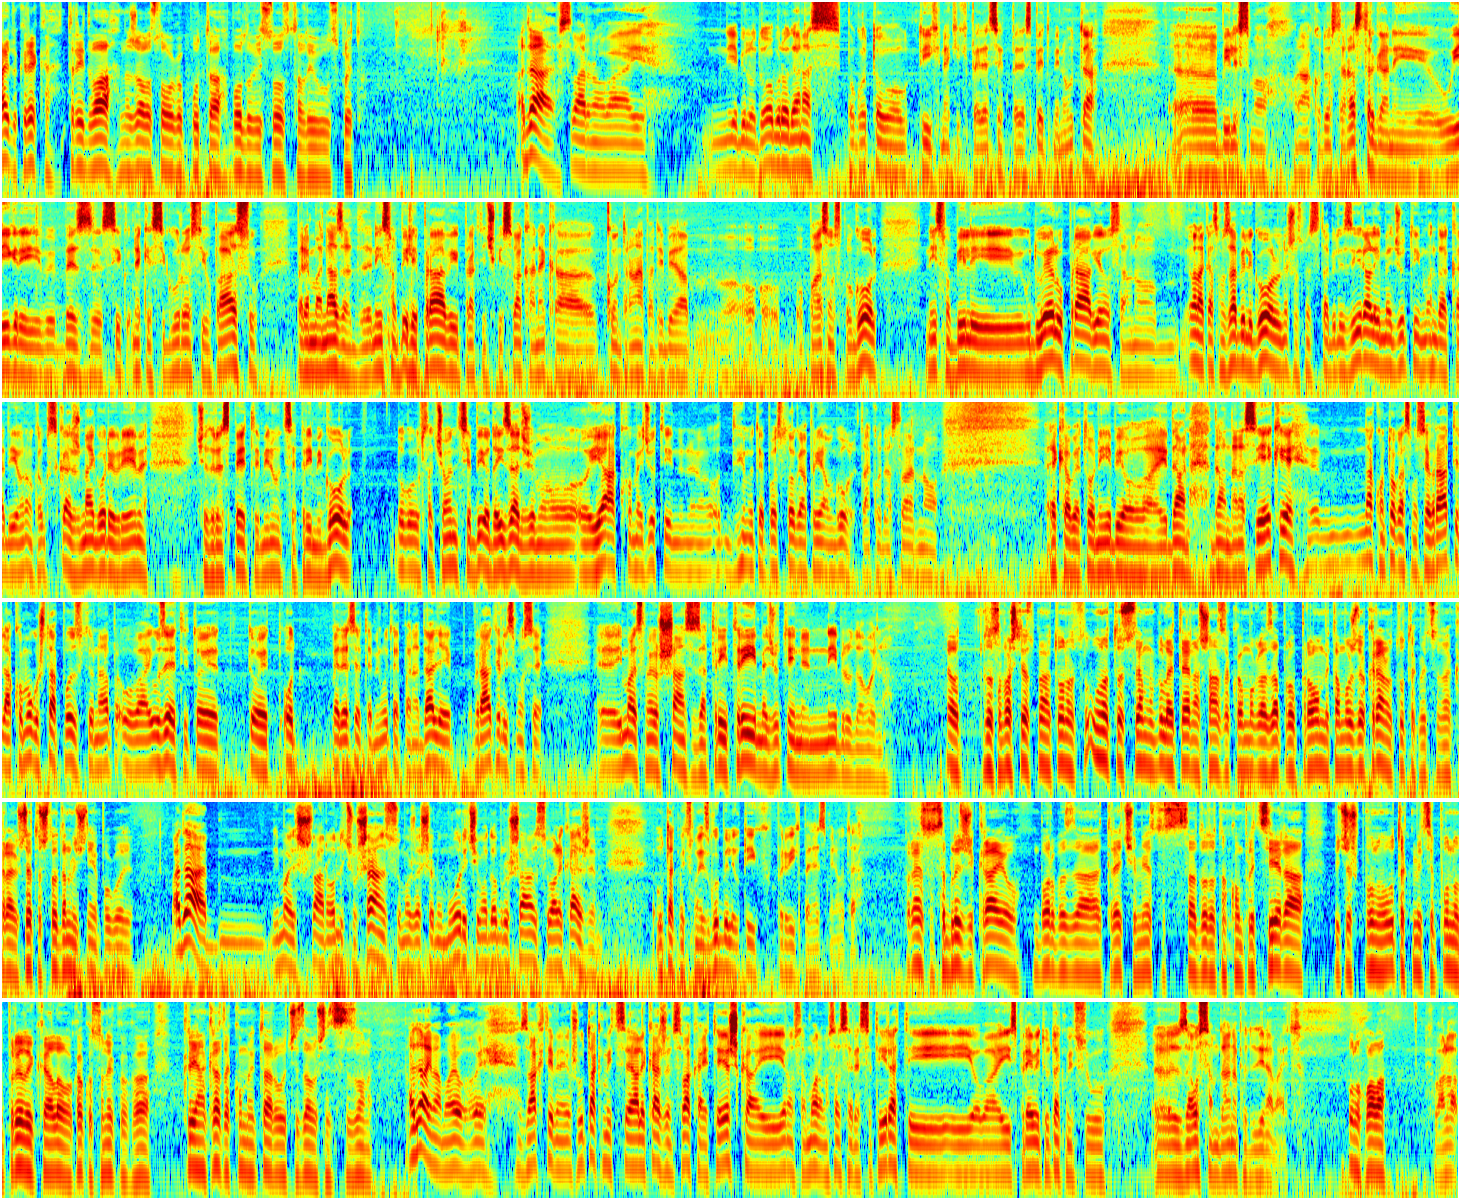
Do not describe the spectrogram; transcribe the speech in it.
Hajduk Reka 3-2, nažalost ovoga puta bodovi su ostali u Splitu. A da, stvarno ovaj, nije bilo dobro danas, pogotovo u tih nekih 50-55 minuta. E, bili smo onako dosta rastrgani u igri, bez neke sigurnosti u pasu. Prema nazad nismo bili pravi, praktički svaka neka kontranapad je bila opasnost po gol. Nismo bili u duelu pravi, jednostavno, onda kad smo zabili gol, nešto smo stabilizirali, međutim onda kad je ono, kako se kaže, najgore vrijeme, 45 minut se primi gol, dogovor u slačionici je bio da izađemo jako, međutim, dvije minute poslije toga primamo gol, tako da stvarno rekao bi to nije bio ovaj dan, dan danas rijeke. Nakon toga smo se vratili, ako mogu šta pozitivno ovaj, uzeti, to je, to je od 50. minute pa nadalje. Vratili smo se, e, imali smo još šanse za 3-3, međutim nije bilo dovoljno. Evo, to sam baš htio spomenuti, unatoč svemu bila je ta jedna šansa koja je mogla zapravo promiti, a možda je okrenuti utakmicu na kraju. Šteta što Drmić nije pogodio. Pa da, imao je stvarno odličnu šansu, možda jednu Murić imao dobru šansu, ali kažem, utakmicu smo izgubili u tih prvih 50 minuta. Prvenstvo se bliži kraju, borba za treće mjesto se sad dodatno komplicira, bit ćeš puno utakmice, puno prilika, ali evo kako su nekakav jedan kratak komentar uoči završnice sezone. A da, imamo evo ove zahtjevne još utakmice, ali kažem svaka je teška i jednostavno moramo sad se resetirati i ovaj, ispremiti utakmicu e, za osam dana pod Dinama. Puno hvala. Hvala.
